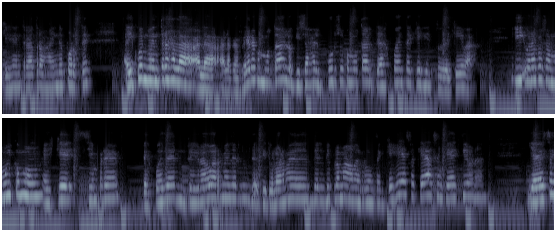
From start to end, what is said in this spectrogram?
que es entrar a trabajar en deporte, ahí cuando entras a la, a la- a la carrera como tal, o quizás al curso como tal, te das cuenta de qué es esto, de qué va. Y una cosa muy común es que siempre, después de, de graduarme, del- de, titularme de- del diplomado, me preguntan, ¿qué es eso? ¿Qué hacen? ¿Qué gestionan? Y a veces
